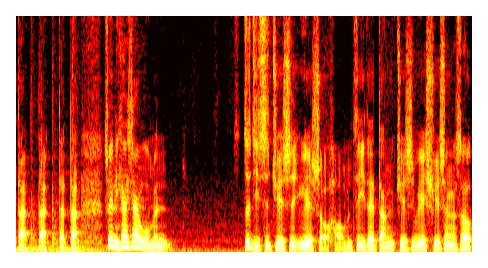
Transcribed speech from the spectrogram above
哒哒哒哒，所以你看像我们。自己是爵士乐手哈，我们自己在当爵士乐学生的时候，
